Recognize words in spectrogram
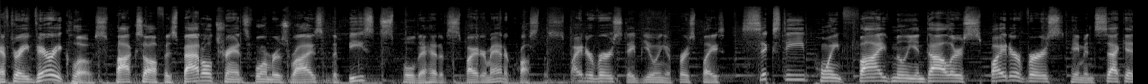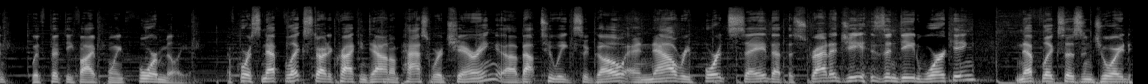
After a very close box office battle, Transformers Rise of the Beasts pulled ahead of Spider Man across the Spider Verse, debuting in first place $60.5 million. Spider Verse came in second with 55.4 million. Of course, Netflix started cracking down on password sharing uh, about two weeks ago, and now reports say that the strategy is indeed working. Netflix has enjoyed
